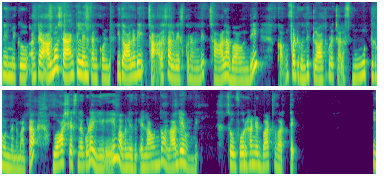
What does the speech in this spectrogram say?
నేను మీకు అంటే ఆల్మోస్ట్ యాంకిల్ లెంత్ అనుకోండి ఇది ఆల్రెడీ చాలాసార్లు వేసుకున్నానండి చాలా బాగుంది. కంఫర్ట్గా ఉంది క్లాత్ కూడా చాలా స్మూత్గా ఉందన్నమాట. వాష్ చేసినా కూడా ఏం అవ్వలేదు ఎలా ఉందో అలాగే ఉంది. సో ఫోర్ హండ్రెడ్ బాట్స్ వర్తే ఈ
